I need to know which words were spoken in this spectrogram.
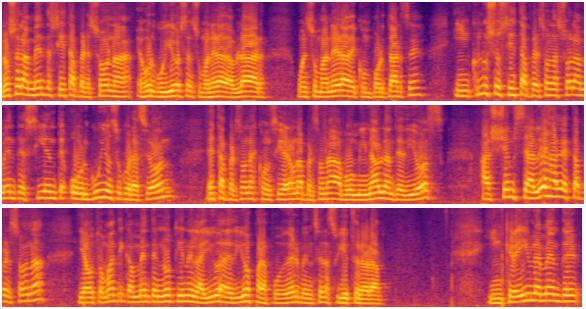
No solamente si esta persona es orgullosa en su manera de hablar o en su manera de comportarse, incluso si esta persona solamente siente orgullo en su corazón, esta persona es considerada una persona abominable ante Dios. Hashem se aleja de esta persona y automáticamente no tiene la ayuda de Dios para poder vencer a su Yetzerara. Increíblemente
